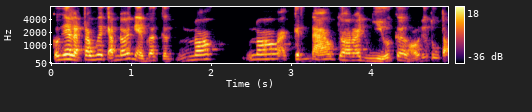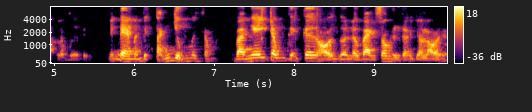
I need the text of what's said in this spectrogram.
có nghĩa là trong cái cảnh đói nghèo cơ cực, nó nó kính đáo cho ra nhiều cơ hội để tu tập lắm bởi vì vấn đề mình biết tận dụng hay không? Và ngay trong cái cơ hội gọi là vàng son được rồi cho lỗi đó,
